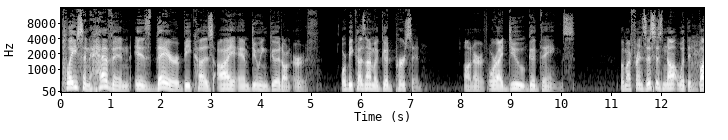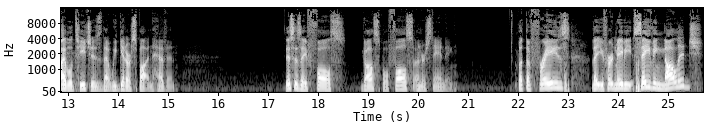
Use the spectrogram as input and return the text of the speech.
place in heaven is there because I am doing good on earth or because I'm a good person on earth or I do good things. But my friends, this is not what the Bible teaches that we get our spot in heaven. This is a false gospel, false understanding. But the phrase that you've heard maybe saving knowledge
